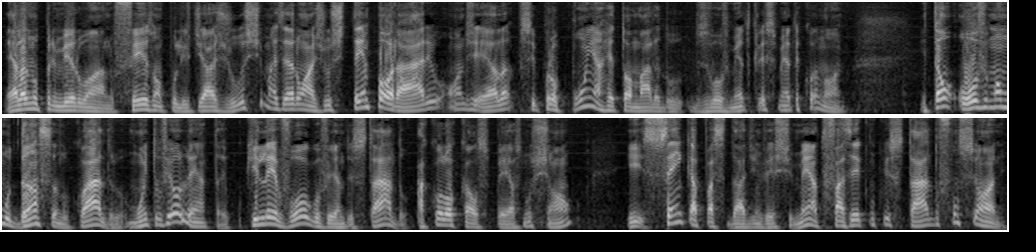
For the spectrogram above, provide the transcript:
Ela, no primeiro ano, fez uma política de ajuste, mas era um ajuste temporário, onde ela se propunha a retomada do desenvolvimento e crescimento econômico. Então, houve uma mudança no quadro muito violenta, o que levou o governo do Estado a colocar os pés no chão e sem capacidade de investimento, fazer com que o Estado funcione.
